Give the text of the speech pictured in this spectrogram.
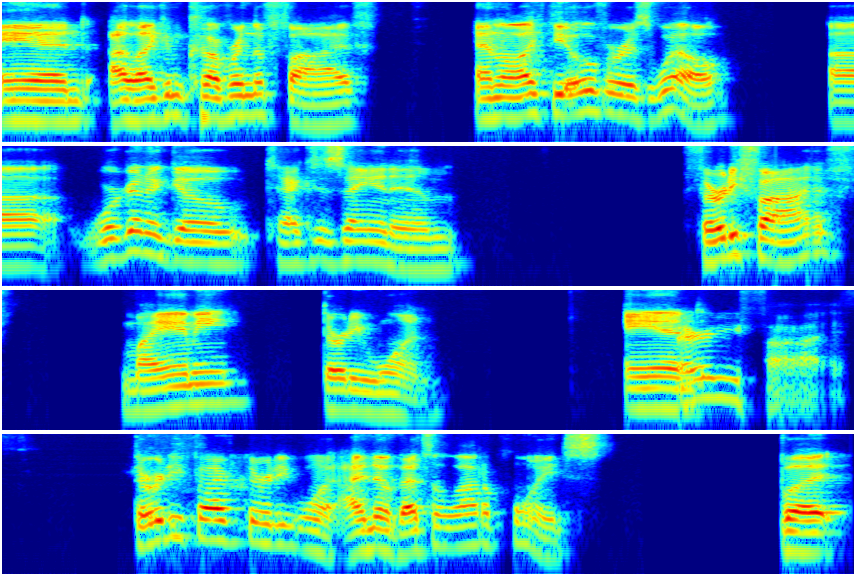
And I like them covering the five. And I like the over as well. Uh, we're going to go Texas A&M 35, Miami 31. And 35. 35 31. I know that's a lot of points, but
